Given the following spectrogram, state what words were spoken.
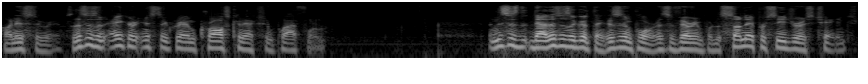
on Instagram. So this is an Anchor Instagram cross connection platform. And this is now this is a good thing. This is important. This is very important. The Sunday procedure has changed.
